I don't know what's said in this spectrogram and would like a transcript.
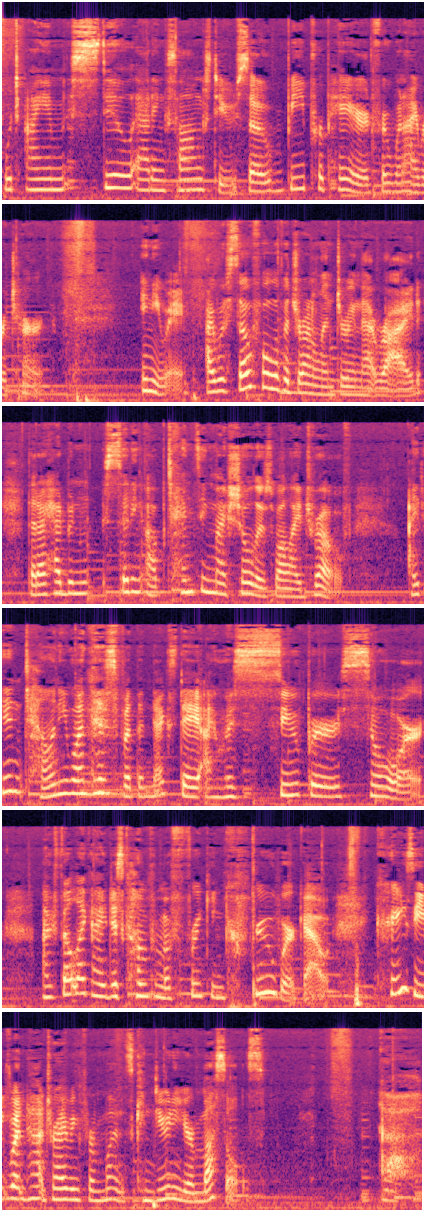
which I am still adding songs to, so be prepared for when I return. Anyway, I was so full of adrenaline during that ride that I had been sitting up tensing my shoulders while I drove. I didn't tell anyone this, but the next day I was super sore. I felt like I had just come from a freaking crew workout. Crazy what not driving for months can do to your muscles. Oh.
